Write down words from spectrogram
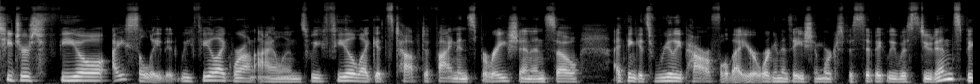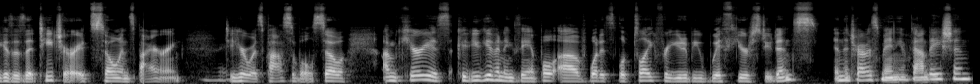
teachers feel isolated. We feel like we're on islands. We feel like it's tough to find inspiration. And so I think it's really powerful that your organization works specifically with students because as a teacher, it's so inspiring to hear what's possible. So I'm curious, could you give an example of what it's looked like for you to be with your students in the Travis Manion Foundation?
